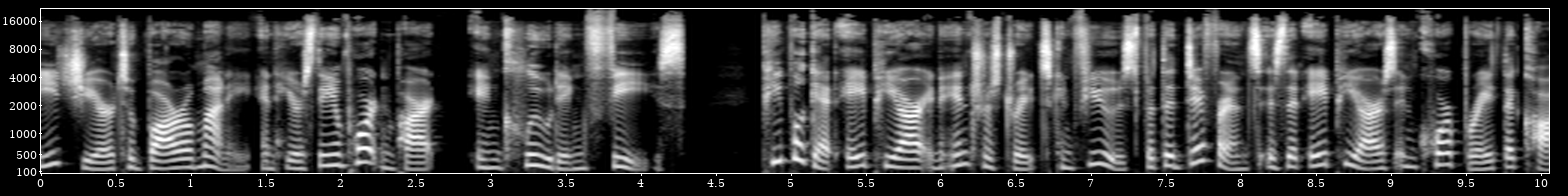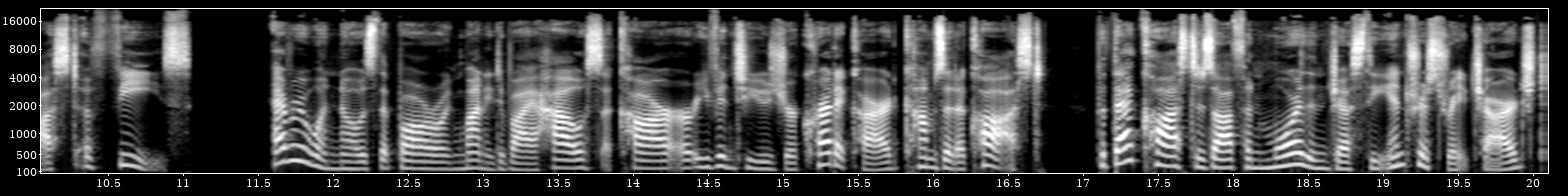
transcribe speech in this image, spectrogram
each year to borrow money, and here's the important part including fees. People get APR and interest rates confused, but the difference is that APRs incorporate the cost of fees. Everyone knows that borrowing money to buy a house, a car, or even to use your credit card comes at a cost, but that cost is often more than just the interest rate charged.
